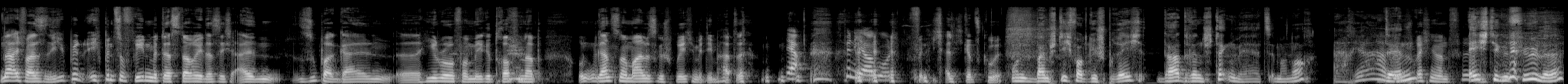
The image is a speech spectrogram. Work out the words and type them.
Na, ich weiß es nicht. Ich bin, ich bin zufrieden mit der Story, dass ich einen supergeilen äh, Hero von mir getroffen habe und ein ganz normales Gespräch mit ihm hatte. Ja, finde ich auch gut. Finde ich eigentlich ganz cool. Und beim Stichwort Gespräch, da drin stecken wir jetzt immer noch. Ach ja, Denn wir sprechen einen Film. Echte Gefühle.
